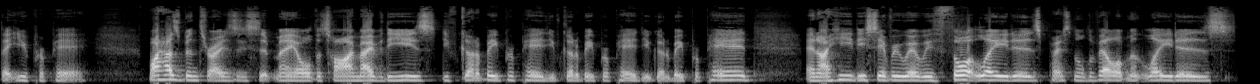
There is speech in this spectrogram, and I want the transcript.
that you prepare. My husband throws this at me all the time over the years. You've got to be prepared. You've got to be prepared. You've got to be prepared. And I hear this everywhere with thought leaders, personal development leaders,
